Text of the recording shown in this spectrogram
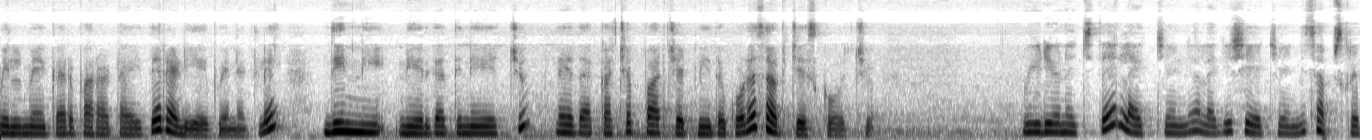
మిల్ మేకర్ పరాటా అయితే రెడీ అయిపోయినట్లే. దీన్ని నేరుగా తినేయచ్చు లేదా కచ్చప్పార్ చట్నీతో కూడా సర్వ్ చేసుకోవచ్చు. వీడియో నచ్చితే లైక్ చేయండి అలాగే షేర్ చేయండి సబ్స్క్రైబ్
